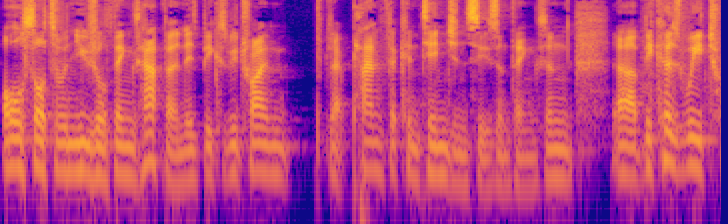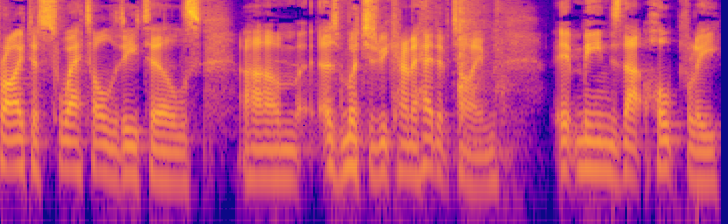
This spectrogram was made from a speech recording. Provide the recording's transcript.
all sorts of unusual things happen is because we try and plan for contingencies and things. And, uh, because we try to sweat all the details, um, as much as we can ahead of time, it means that hopefully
